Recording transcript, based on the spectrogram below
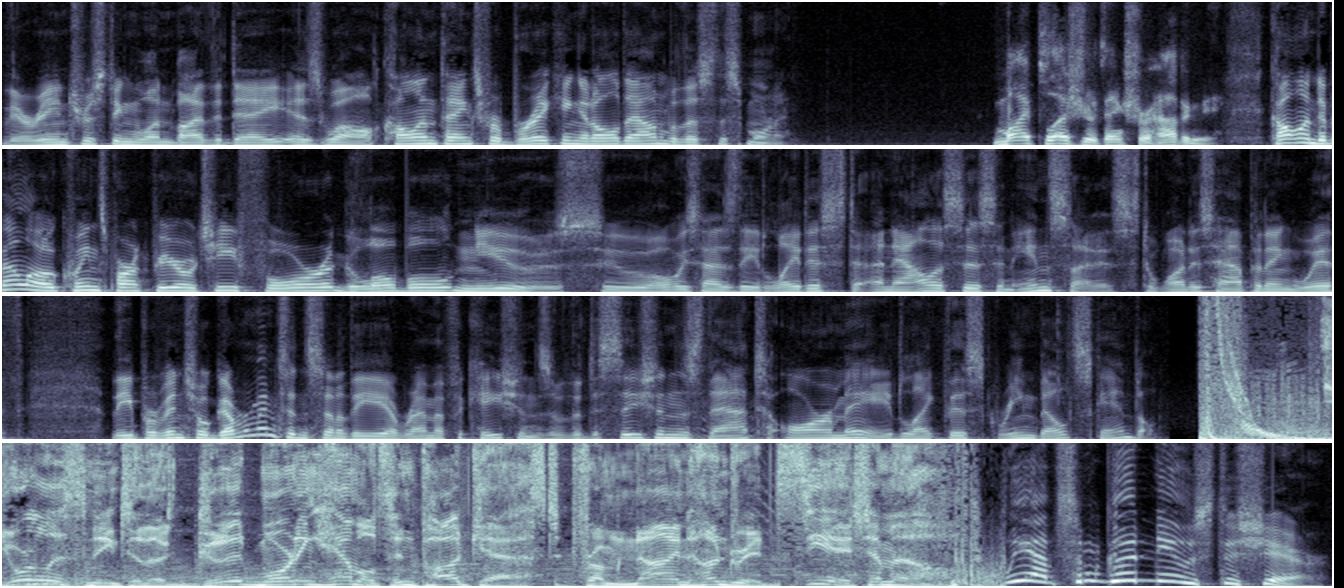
Very interesting one by the day as well. Colin, thanks for breaking it all down with us this morning. My pleasure. Thanks for having me. Colin D'Mello, Queen's Park Bureau Chief for Global News, who always has the latest analysis and insight as to what is happening with the provincial government and some of the ramifications of the decisions that are made, like this Greenbelt scandal. You're listening to the Good Morning Hamilton podcast from 900 CHML. We have some good news to share.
